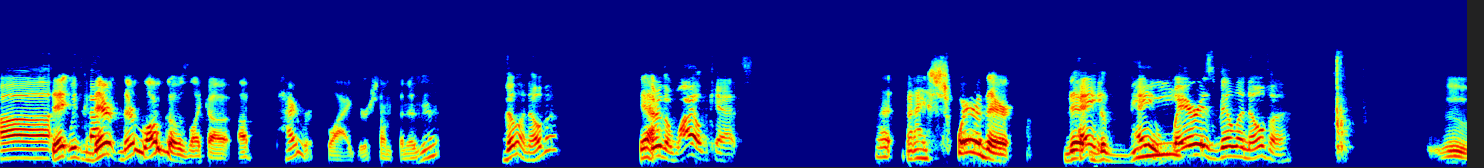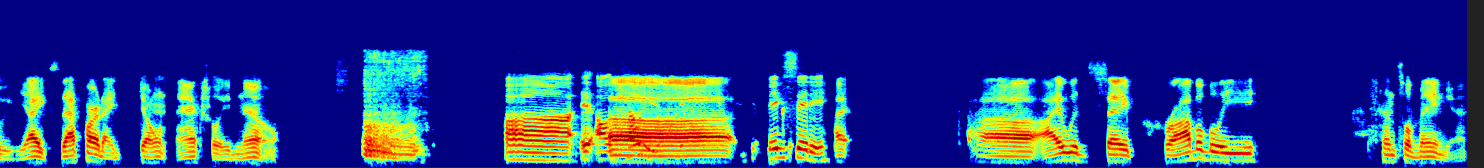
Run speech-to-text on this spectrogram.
uh, They, we've got their their logo is like a, a pirate flag or something, isn't it? Villanova. Yeah. They're the Wildcats. But, but I swear they're the Hey, the V. Hey, where is Villanova? Ooh, yikes! That part I don't actually know. Uh, it- I'll tell Uh, you, big city. I, uh, I would say probably Pennsylvania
